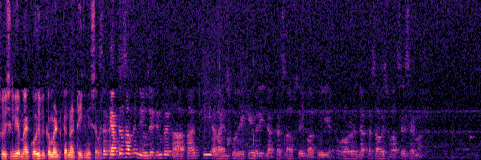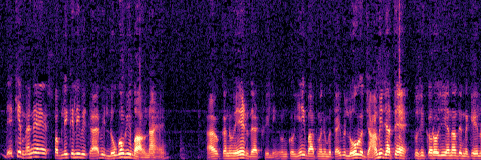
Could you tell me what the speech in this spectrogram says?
so इसलिए मैं कोई भी कमेंट करना ठीक नहीं समझता। कैप्टन साहब ने न्यूज़ एटीन पे कहा था कि अलायंस को लेके मेरी जाकर साहब से बात हुई है और जाकर साहब इस बात से सहमत देखिए मैंने पब्लिकली भी कहा भी लोगों की भावना है। आई कन्वेड दैट फीलिंग उनको यही बात मैंने बताई भी लोग जहाँ भी जाते हैं ਤੁਸੀਂ ਕਰੋ ਜੀ ਇਹਨਾਂ ਦੇ ਨਕੇਲ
